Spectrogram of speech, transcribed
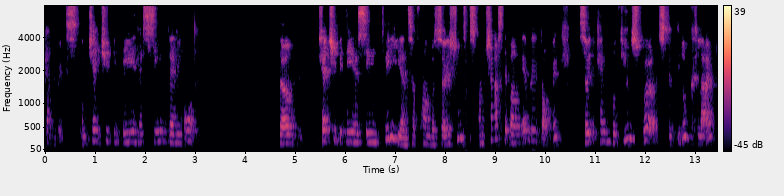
topics. And ChatGPT has seen them all. So ChatGPT has seen billions of conversations on just about every topic, so it can produce words that look like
